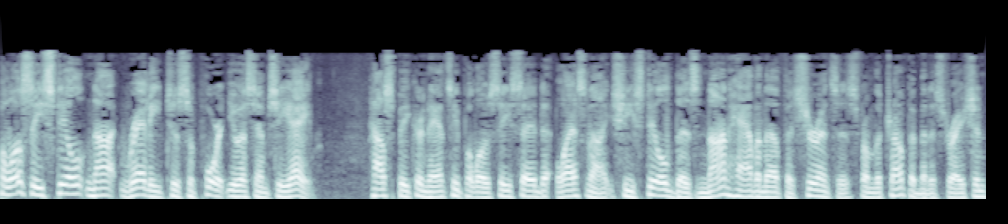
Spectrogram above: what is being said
Pelosi still not ready to support USMCA. House Speaker Nancy Pelosi said last night she still does not have enough assurances from the Trump administration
